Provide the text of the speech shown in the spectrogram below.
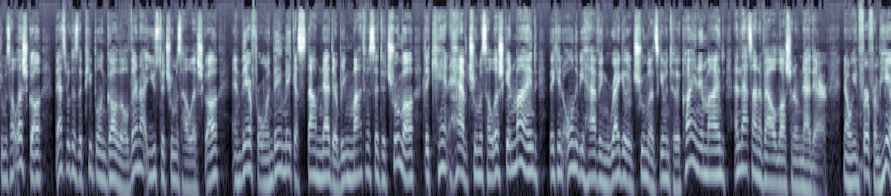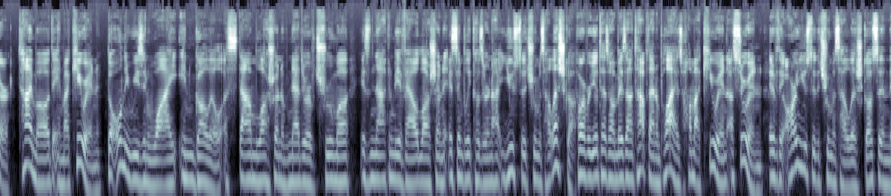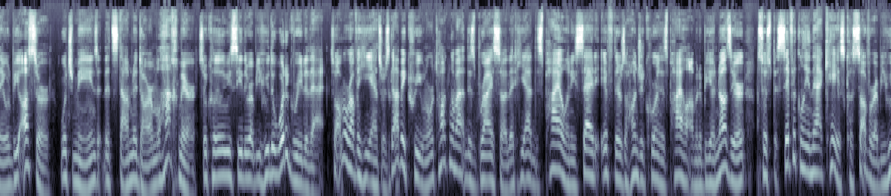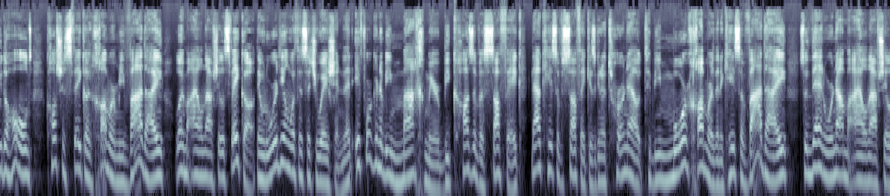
Trumas halishka. That's because the people in Galil, they're not used to trumas halishka, and therefore when they make a stam neder, being matvasa to truma, they can't have trumas halishka in mind. They can only be having regular truma that's given to the kain in mind, and that's not a valid lashon of neder. Now we infer from here, taima in makirin. The only reason why in galil a stam lashon of neder of truma is not going to be a valid lashon is simply because they're not used to the trumas halishka. However, yotez on top that implies hamakirin asurin. And if they are used to the Trumas Halishkos, then they would be Usr, which means that Stam Nadarim Lahachmir. So clearly we see that Rabbi Yehuda would agree to that. So Amar Rava, he answers, Gabe Kri, when we're talking about this Brisa, that he had this pile and he said, if there's a hundred core in this pile, I'm going to be a Nazir. So specifically in that case, Kasavar, Rabbi Yehuda holds, Kol Shesveka Chamer Mivadai Loy Ma'ayel Nafshel. Then when we're dealing with a situation that if we're going to be Machmir because of a suffix, that case of suffix is going to turn out to be more Chamer than a case of Vadai, so then we're not Ma'ayel Nafshel.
